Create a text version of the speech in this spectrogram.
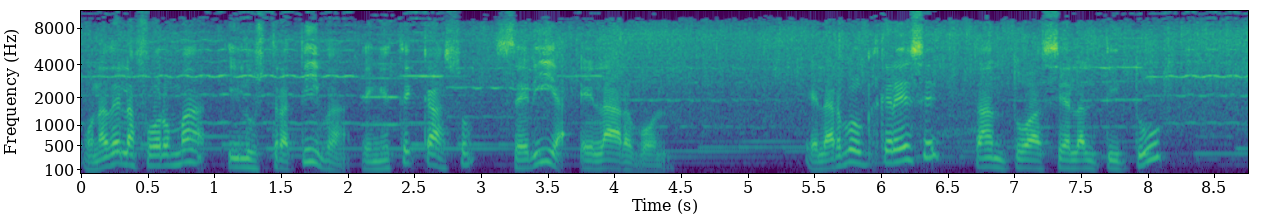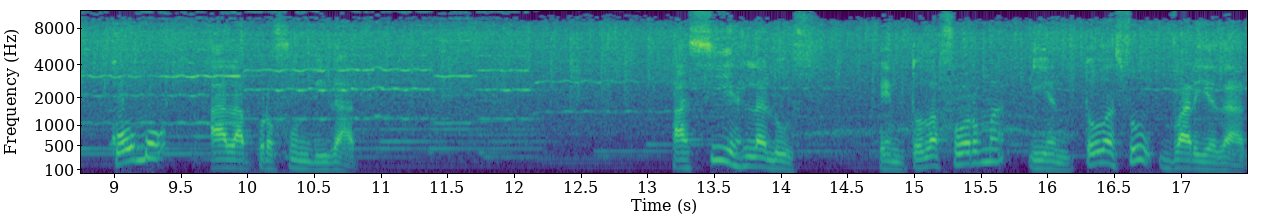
una de las formas ilustrativas en este caso sería el árbol. El árbol crece tanto hacia la altitud como a la profundidad. Así es la luz, en toda forma y en toda su variedad.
